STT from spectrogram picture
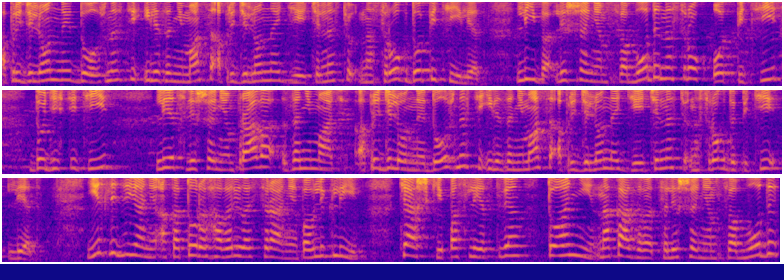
определенные должности или заниматься определенной деятельностью на срок до 5 лет, либо лишением свободы на срок от 5 до 10 лет лет с лишением права занимать определенные должности или заниматься определенной деятельностью на срок до 5 лет. Если деяния, о которых говорилось ранее, повлекли тяжкие последствия, то они наказываются лишением свободы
